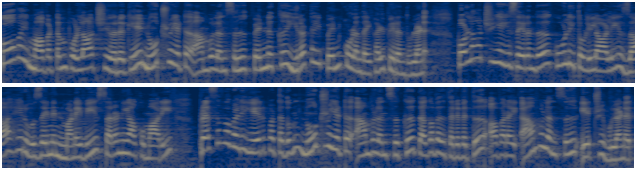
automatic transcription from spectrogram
கோவை மாவட்டம் பொள்ளாச்சி அருகே நூற்றி எட்டு ஆம்புலன்ஸில் பெண்ணுக்கு இரட்டை பெண் குழந்தைகள் பிறந்துள்ளன. பொள்ளாச்சியை சேர்ந்த கூலி தொழிலாளி ஜாகிர் உசேனின் மனைவி சரண்யா குமாரி பிரசவ வழி ஏற்பட்டதும் நூற்றி எட்டு ஆம்புலன்ஸுக்கு தகவல் தெரிவித்து அவரை ஆம்புலன்ஸில் ஏற்றியுள்ளனர்.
